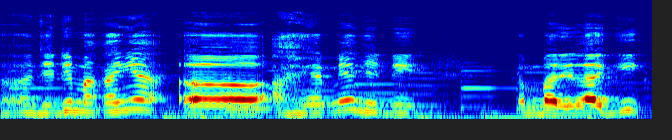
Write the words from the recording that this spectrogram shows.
uh, jadi makanya uh, akhirnya jadi kembali lagi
